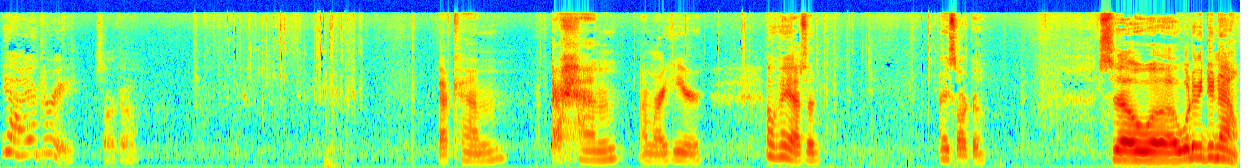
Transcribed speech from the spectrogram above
Yeah, I agree, Sarko. Ahem. Ahem. I'm right here. Oh, hey, Acid. Hey, Sarko. So, uh, what do we do now?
